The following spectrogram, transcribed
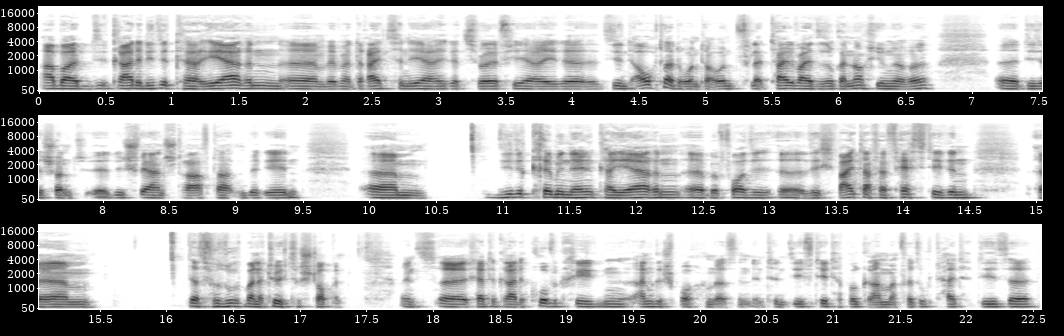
aber die, gerade diese Karrieren, äh, wenn wir 13-Jährige, 12-Jährige, die sind auch darunter und vielleicht teilweise sogar noch jüngere, äh, die schon äh, die schweren Straftaten begehen. Ähm, diese kriminellen Karrieren, äh, bevor sie äh, sich weiter verfestigen, ähm, das versucht man natürlich zu stoppen. Und, äh, ich hatte gerade Kurvekriegen angesprochen, das ist ein Intensivtäterprogramm. Man versucht halt diese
